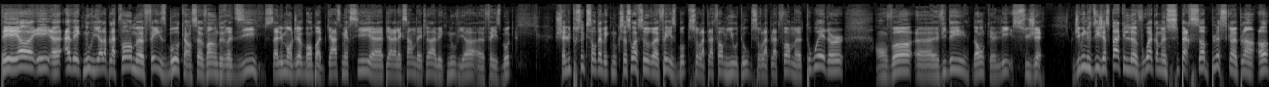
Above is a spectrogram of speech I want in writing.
PA est euh, avec nous via la plateforme Facebook en ce vendredi. Salut mon Jeff, bon podcast. Merci euh, Pierre-Alexandre d'être là avec nous via euh, Facebook. Je salue tous ceux qui sont avec nous, que ce soit sur Facebook, sur la plateforme YouTube, sur la plateforme Twitter. On va euh, vider donc les sujets. Jimmy nous dit J'espère qu'il le voit comme un super sub plus qu'un plan A.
